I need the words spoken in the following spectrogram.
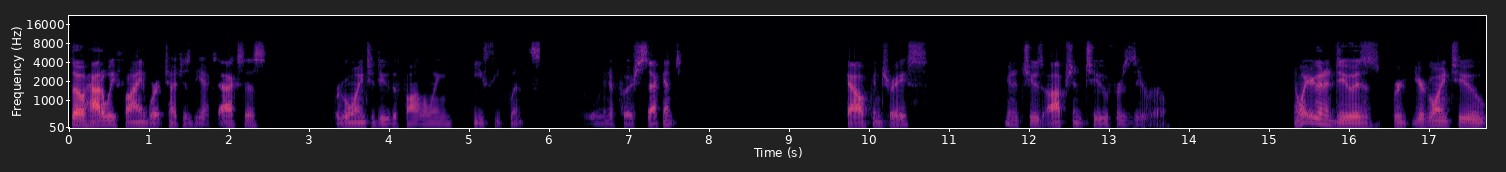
So how do we find where it touches the x-axis? We're going to do the following key sequence. We're going to push second, calc and trace. You're going to choose option 2 for 0. And what you're going to do is you're going to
